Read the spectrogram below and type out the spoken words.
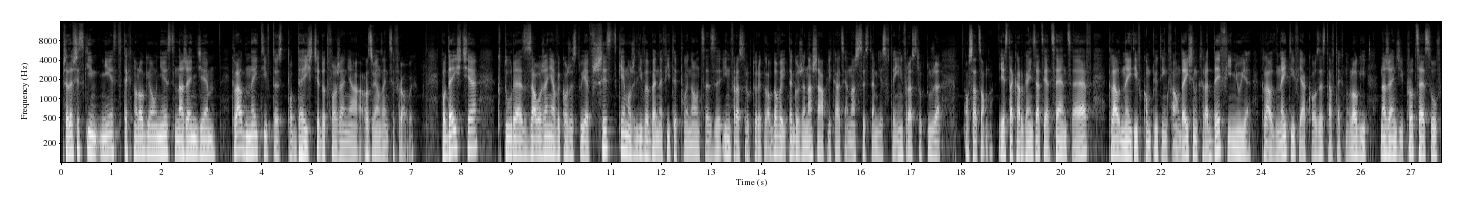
Przede wszystkim nie jest technologią, nie jest narzędziem. Cloud Native to jest podejście do tworzenia rozwiązań cyfrowych. Podejście, które z założenia wykorzystuje wszystkie możliwe benefity płynące z infrastruktury cloudowej i tego, że nasza aplikacja, nasz system jest w tej infrastrukturze osadzona. Jest taka organizacja CNCF, Cloud Native Computing Foundation, która definiuje Cloud Native jako zestaw technologii, narzędzi, procesów,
